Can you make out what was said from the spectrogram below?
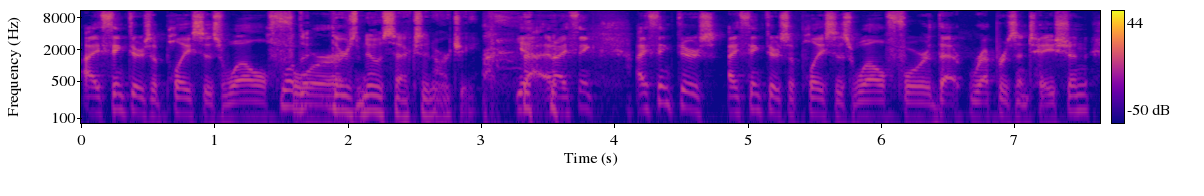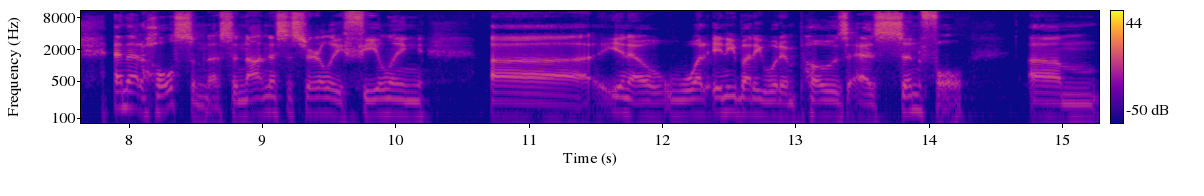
I think there's a place as well for Well, th- there's no sex in Archie. yeah, and I think I think there's I think there's a place as well for that representation and that wholesomeness, and not necessarily feeling, uh, you know, what anybody would impose as sinful. Um,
